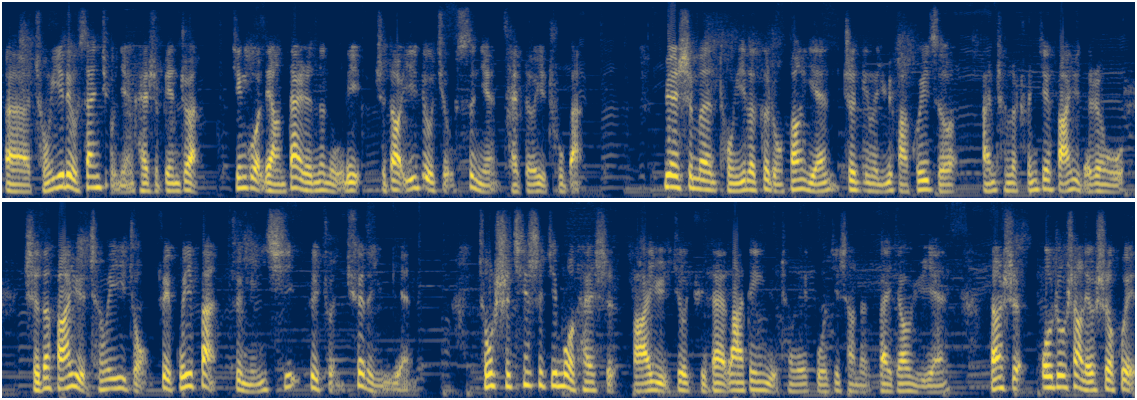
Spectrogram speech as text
呃，从一六三九年开始编撰，经过两代人的努力，直到一六九四年才得以出版。院士们统一了各种方言，制定了语法规则，完成了纯洁法语的任务，使得法语成为一种最规范、最明晰、最准确的语言。从十七世纪末开始，法语就取代拉丁语成为国际上的外交语言。当时，欧洲上流社会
